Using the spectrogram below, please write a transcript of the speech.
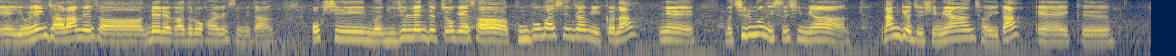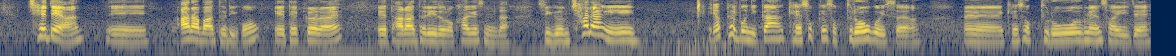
예, 여행 잘하면서 내려가도록 하겠습니다. 혹시 뭐 뉴질랜드 쪽에서 궁금하신 점이 있거나 네, 뭐 질문 있으시면 남겨주시면 저희가 예, 그 최대한 예, 알아봐 드리고 예, 댓글에 예, 달아 드리도록 하겠습니다. 지금 차량이 옆에 보니까 계속 계속 들어오고 있어요. 예, 계속 들어오면서 이제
